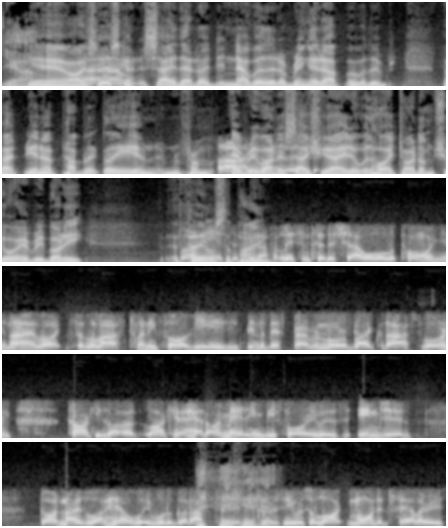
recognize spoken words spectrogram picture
Yeah. Yeah, I was just Um, going to say that. I didn't know whether to bring it up, or whether, but you know, publicly and, and from Oh, everyone associated with high tide, I'm sure everybody uh, Well, feels used the to sit pain. up and listen to the show all the time, you know. Like, for the last 25 years, he's been the best brother-in-law a bloke could ask for. And, crikey's, uh, like, had I met him before he was injured, God knows what hell we would have got up to because he was a like-minded fella. He,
